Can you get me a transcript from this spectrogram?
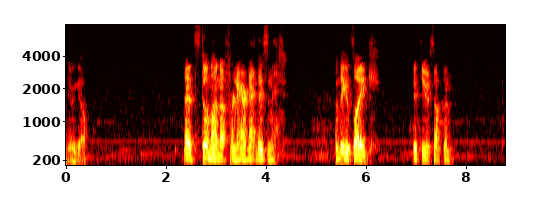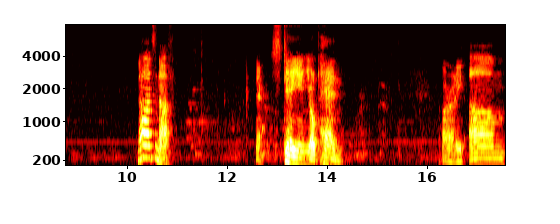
there we go. That's still not enough for an airnet, isn't it? I think it's like 50 or something. No, that's enough. There. Stay in your pen. Alrighty. Um,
